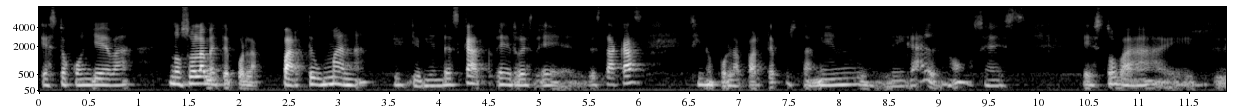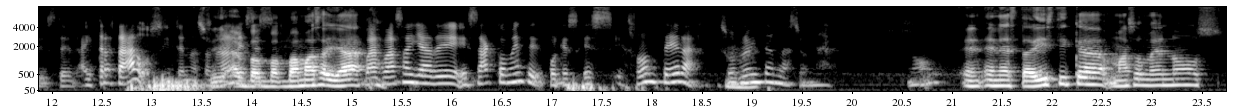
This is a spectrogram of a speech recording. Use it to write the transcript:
que esto conlleva, no solamente por la parte humana, que, bien eh, eh, destacas, sino por la parte pues también legal, ¿no? O sea, es, esto va, eh, este, hay tratados internacionales. va, más allá. Va más allá de, exactamente, porque es, es, es frontera, es un río internacional. ¿no? En, en, estadística, más o menos,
